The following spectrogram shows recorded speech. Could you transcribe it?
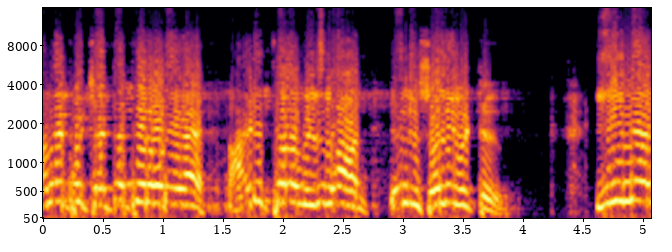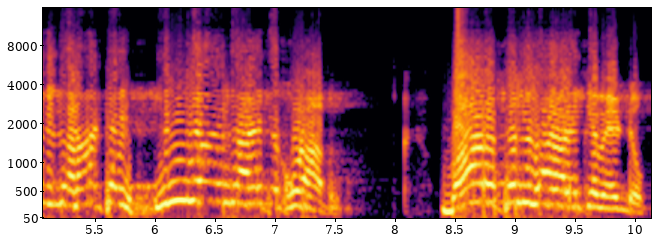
அமைப்பு சட்டத்தினுடைய அடித்தளம் இதுதான் என்று சொல்லிவிட்டு இனிமேல் இந்த நாட்டை இந்தியா என்று அழைக்க கூடாது பாரத் என்று தான் அழைக்க வேண்டும்.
